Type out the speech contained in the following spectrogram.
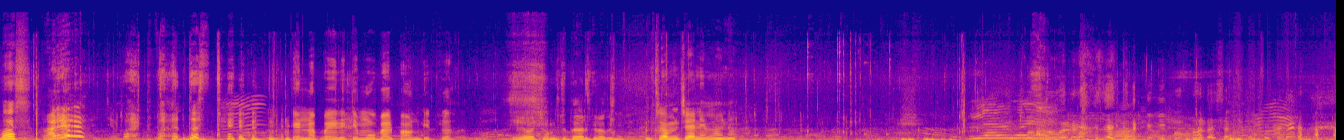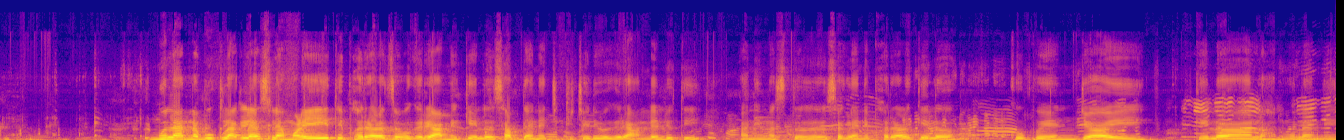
बस. अरे त्यांना पहिले ते मोबाईल पाहून घेतलं. हे चमचे तयार केला तुम्ही. चमच्याने म्हणा. मुलांना भूक लागली असल्यामुळे इथे फराळाचं वगैरे आम्ही केलं साबुदाण्याची खिचडी वगैरे आणलेली होती. आणि मस्त सगळ्यांनी फराळ केलं. खूप एन्जॉय केला लहान मुलांनी.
